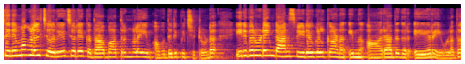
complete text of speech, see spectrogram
സിനിമകളിൽ ചെറിയ ചെറിയ കഥാപാത്രങ്ങളെയും അവതരിപ്പിച്ചിട്ടുണ്ട്. ഇരുവരുടെയും ഡാൻസ് വീഡിയോകൾക്കാണ് ഇന്ന് ആരാധകർ ഏറെയുള്ളത്.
